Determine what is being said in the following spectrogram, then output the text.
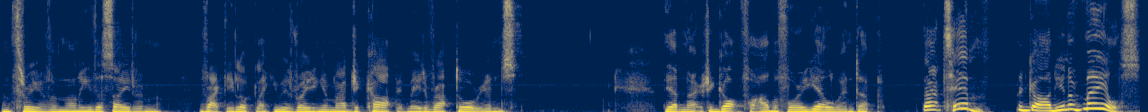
and three of them on either side of him in fact, he looked like he was riding a magic carpet made of Raptorians. They hadn't actually got far before a yell went up. That's him! The guardian of males!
